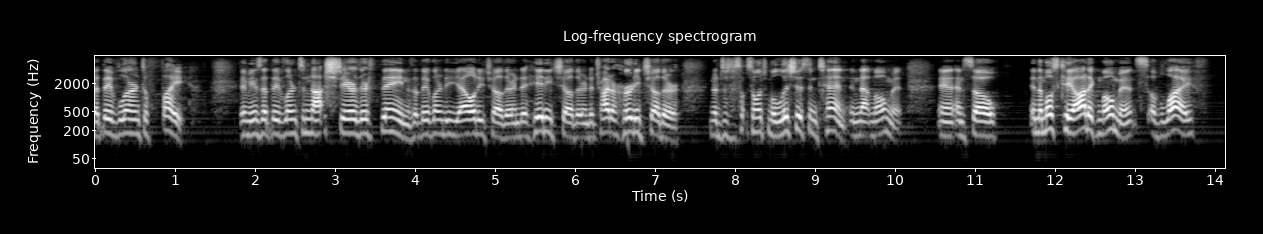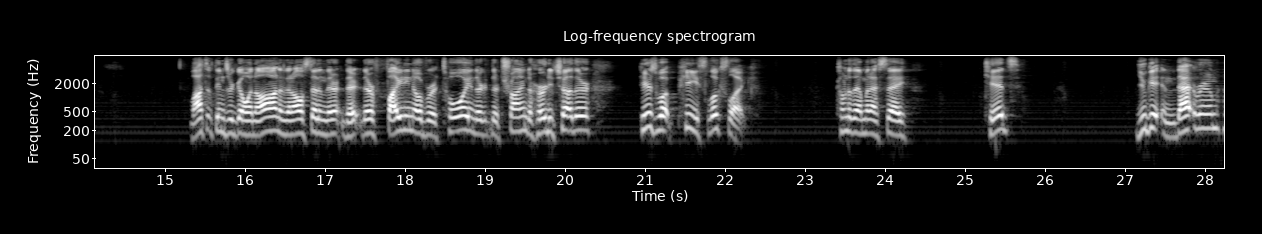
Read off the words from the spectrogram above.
that they've learned to fight it means that they've learned to not share their things, that they've learned to yell at each other and to hit each other and to try to hurt each other. You know, just so much malicious intent in that moment. And, and so, in the most chaotic moments of life, lots of things are going on, and then all of a sudden they're, they're, they're fighting over a toy and they're, they're trying to hurt each other. Here's what peace looks like. Come to them and I say, kids, you get in that room,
